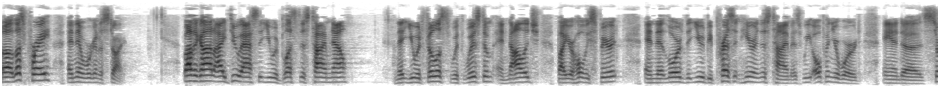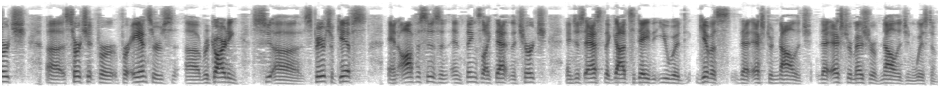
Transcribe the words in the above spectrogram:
uh, let's pray, and then we're going to start. Father God, I do ask that you would bless this time now that you would fill us with wisdom and knowledge by your Holy Spirit, and that, Lord, that you would be present here in this time as we open your word and uh, search, uh, search it for, for answers uh, regarding uh, spiritual gifts and offices and, and things like that in the church, and just ask that, God, today that you would give us that extra knowledge, that extra measure of knowledge and wisdom.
